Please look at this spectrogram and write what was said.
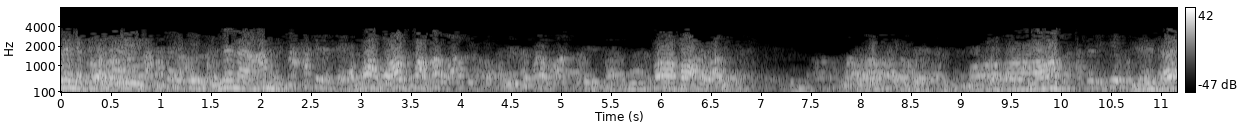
دي ولا إيه؟ كلنا يا عم الله أكبر. طه الله إيه ده؟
